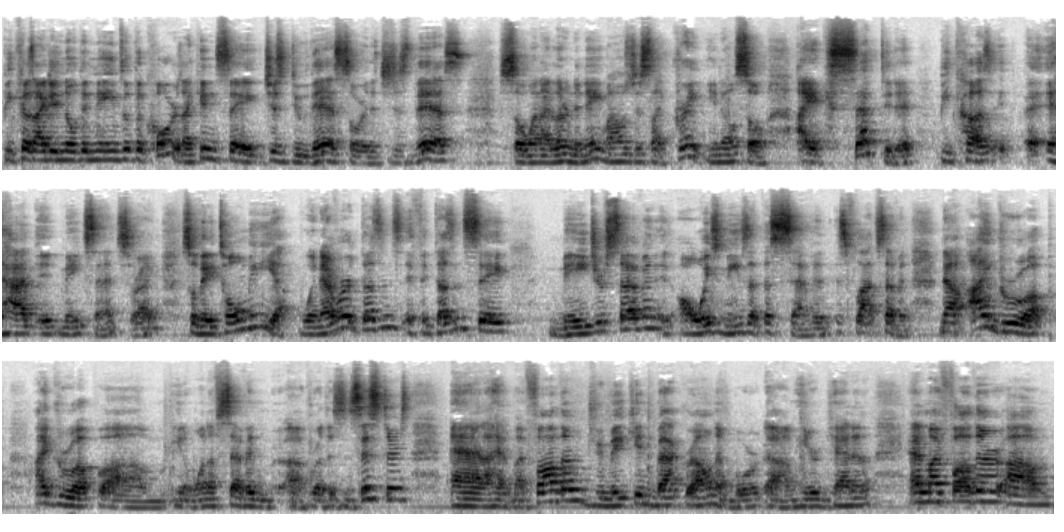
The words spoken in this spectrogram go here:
because I didn't know the names of the chords. I couldn't say just do this or it's just this. So when I learned the name, I was just like, great, you know. So I accepted it because it, it had it made sense, right? So they told me, yeah, whenever it doesn't, if it doesn't say major seven, it always means that the seven is flat seven. Now I grew up I grew up, um, you know, one of seven uh, brothers and sisters, and I had my father, Jamaican background, and born um, here in Canada, and my father, um,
